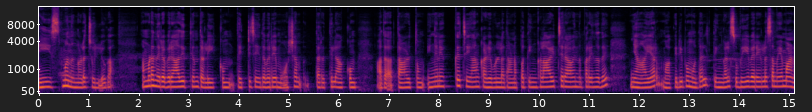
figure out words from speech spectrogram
ഈ ഇസ്മ നിങ്ങൾ ചൊല്ലുക. നമ്മുടെ നിരപരാധിത്യം തെളിയിക്കും തെറ്റ് ചെയ്തവരെ മോശം തരത്തിലാക്കും അത് താഴ്ത്തും. ഇങ്ങനെയൊക്കെ ചെയ്യാൻ കഴിവുള്ളതാണ്. അപ്പോൾ തിങ്കളാഴ്ച രാവെന്ന് പറയുന്നത് ഞായർ മകരിബ് മുതൽ തിങ്കൾ സുബി വരെയുള്ള സമയമാണ്.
